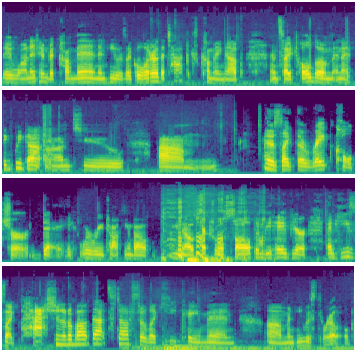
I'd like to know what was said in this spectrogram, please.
they wanted him to come in, and he was like, "Well, what are the topics coming up?" And so I told them, and I think we got on to um it was like the rape culture day where we talking about you know sexual assault and behavior and he's like passionate about that stuff so like he came in um, and he was thrilled.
